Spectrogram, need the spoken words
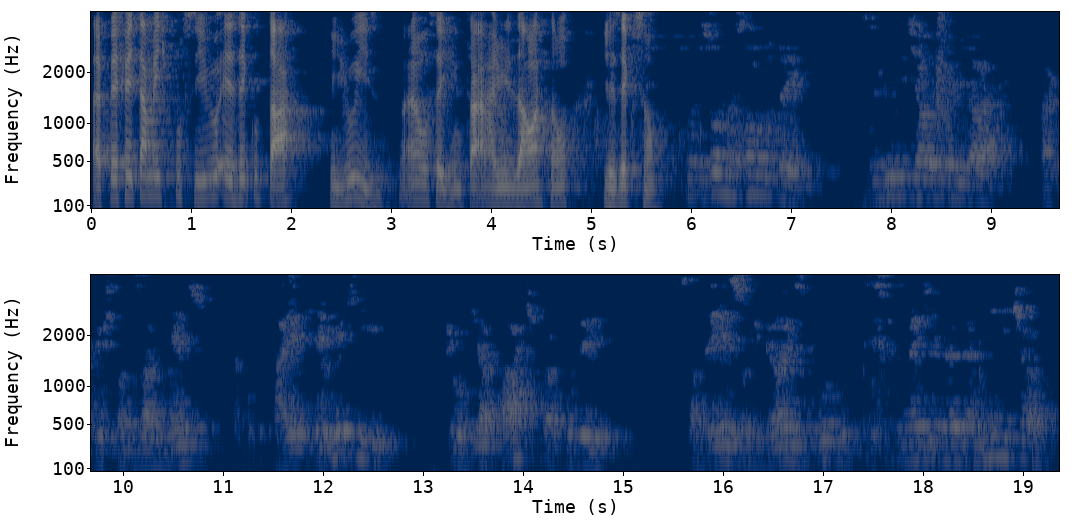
é perfeitamente possível executar em juízo, né? ou seja, entrar, ajuizar uma ação de execução. Professor, nós somos Se o juiz já autorizar a questão dos alimentos, Aí teria que, que ouvir a parte para poder saber sobre ganhos e tudo, ou simplesmente ele determina e tchau.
